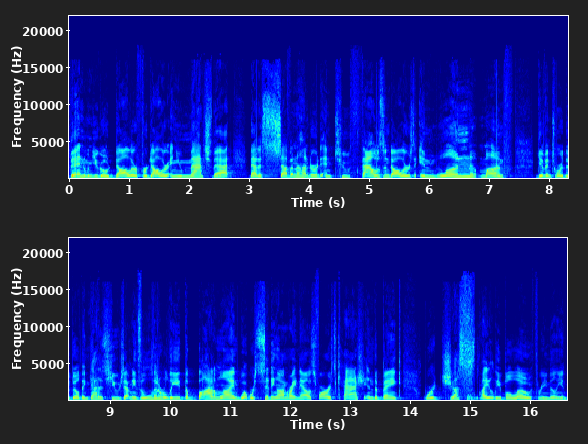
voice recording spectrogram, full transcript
Then, when you go dollar for dollar and you match that, that is $702,000 in one month given toward the building. That is huge. That means literally the bottom line, what we're sitting on right now, as far as cash in the bank, we're just slightly below $3 million.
